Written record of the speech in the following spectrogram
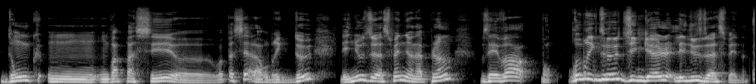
Donc on, va passer, euh, on va passer à la rubrique 2. Les news de la semaine, il y en a plein. Vous allez voir, bon, rubrique 2, jingle, les news de la semaine.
